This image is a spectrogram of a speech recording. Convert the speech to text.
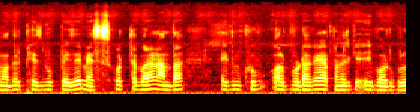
আমাদের ফেসবুক পেজে মেসেজ করতে পারেন। আমরা একদম খুব অল্প টাকায় আপনাদেরকে এই বটগুলো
